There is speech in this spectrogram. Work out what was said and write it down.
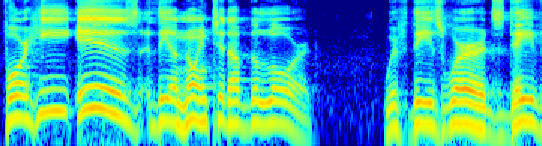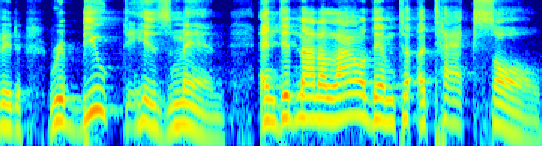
for he is the anointed of the Lord. With these words, David rebuked his men and did not allow them to attack Saul.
